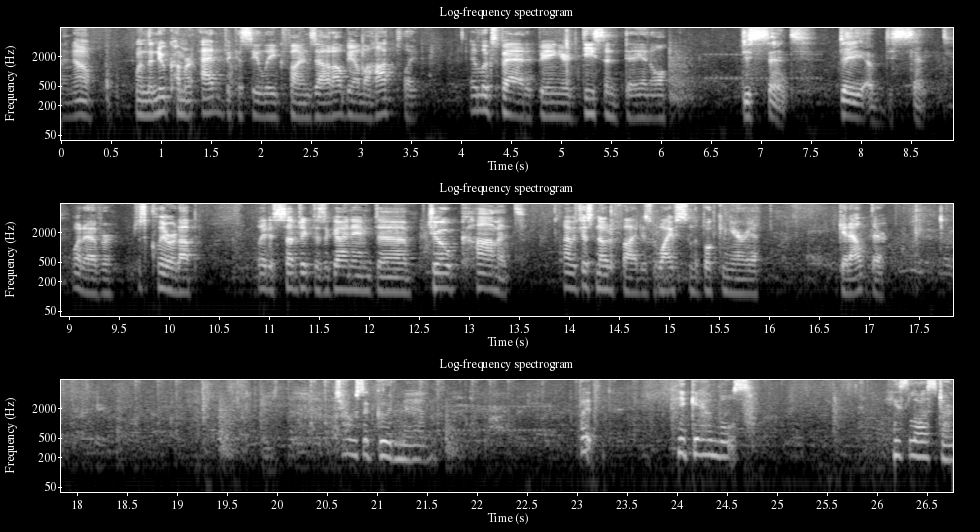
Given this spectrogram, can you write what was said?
I know. When the Newcomer Advocacy League finds out, I'll be on the hot plate. It looks bad at being your decent day and all. Descent. Day of descent. Whatever. Just clear it up. Latest subject is a guy named uh, Joe Comet. I was just notified his wife's in the booking area. Get out there. Joe's a good man. But he gambles. He's lost our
